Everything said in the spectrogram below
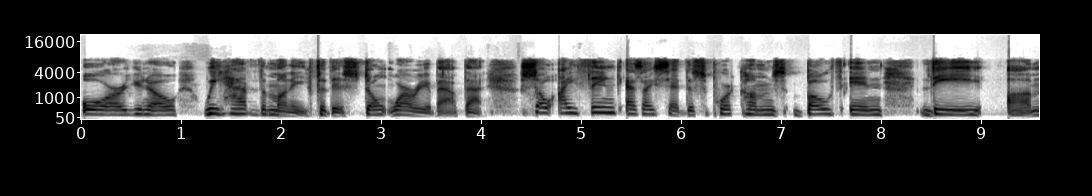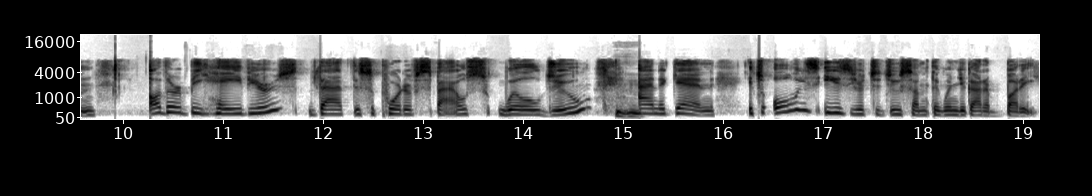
Or, you know, we have the money for this. Don't worry about that. So I think, as I said, the support comes both in the um, other behaviors that the supportive spouse will do. Mm-hmm. And again, it's always easier to do something when you got a buddy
